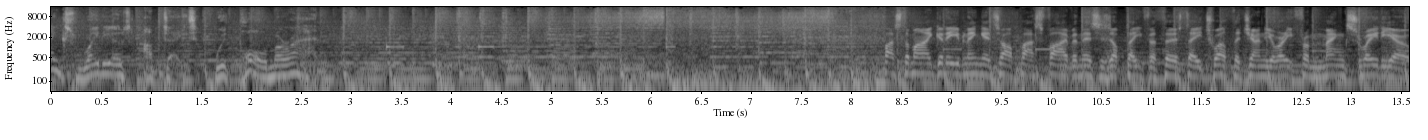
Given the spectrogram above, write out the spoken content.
Manx Radio's Update with Paul Moran. Fastyr mie, good evening. It's half past five, and this is update for Thursday, 12th of January from Manx Radio.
